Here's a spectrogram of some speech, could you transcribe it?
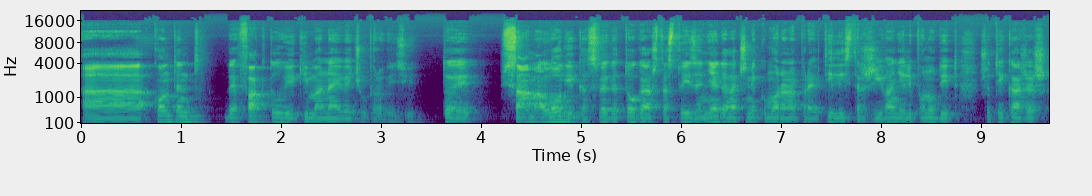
A content de facto uvijek ima najveću proviziju. To je sama logika svega toga šta stoji iza njega, znači neko mora napraviti ili istraživanje ili ponuditi, što ti kažeš,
